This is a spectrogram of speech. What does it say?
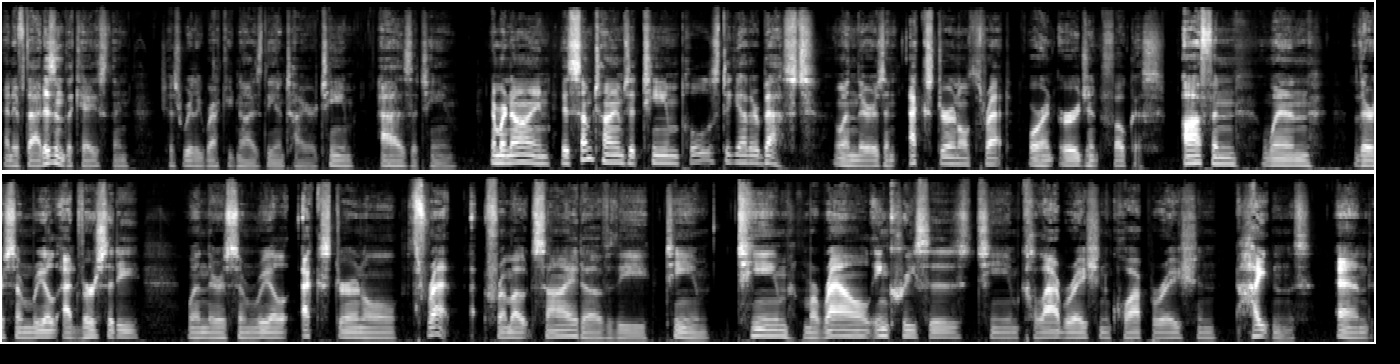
And if that isn't the case, then just really recognize the entire team as a team. Number nine is sometimes a team pulls together best when there's an external threat or an urgent focus. Often, when there's some real adversity, when there's some real external threat from outside of the team, team morale increases, team collaboration, cooperation heightens. And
